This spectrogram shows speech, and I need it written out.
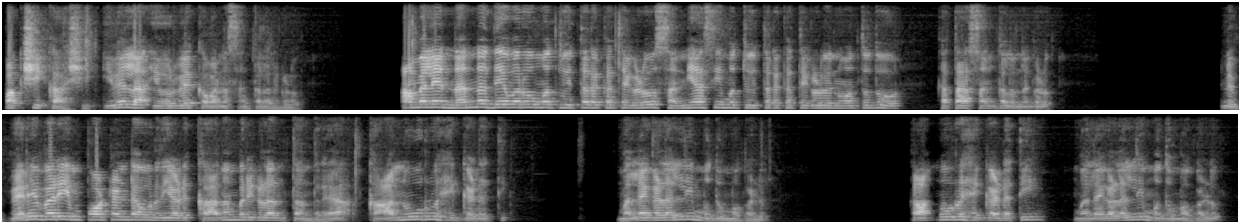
ಪಕ್ಷಿ ಕಾಶಿ, ಇವೆಲ್ಲ ಇವ್ರವೇ ಕವನ ಸಂಕಲನಗಳು. ಆಮೇಲೆ ನನ್ನ ದೇವರು ಮತ್ತು ಇತರ ಕಥೆಗಳು, ಸನ್ಯಾಸಿ ಮತ್ತು ಇತರ ಕಥೆಗಳು ಎನ್ನುವಂಥದ್ದು ಕಥಾ ಸಂಕಲನಗಳು. ವೆರಿ ವೆರಿ ಇಂಪಾರ್ಟೆಂಟ್ ಅವ್ರದ್ದು ಎರಡು ಕಾದಂಬರಿಗಳಂತಂದ್ರೆ ಕಾನೂರು ಹೆಗ್ಗಡತಿ, ಮಲೆಗಳಲ್ಲಿ ಮದುಮಗಳು. ಕಾನೂರು ಹೆಗ್ಗಡತಿ, ಮಲೆಗಳಲ್ಲಿ ಮದುಮಗಳು.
